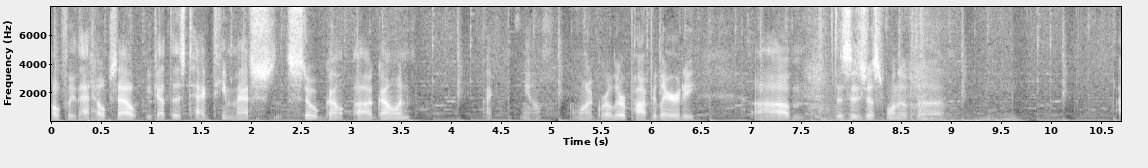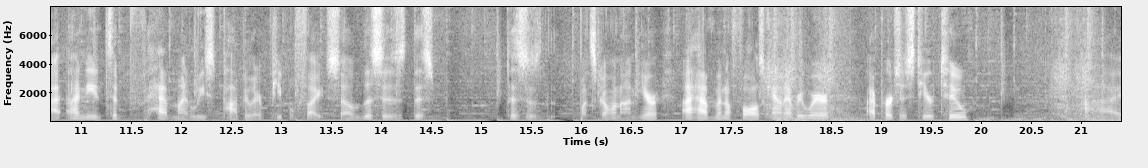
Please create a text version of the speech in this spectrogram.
hopefully that helps out. We got this tag team match still go, uh, going. I, you know, I want to grow their popularity. Um, this is just one of the. I, I need to have my least popular people fight. So this is this. This is what's going on here. I have in a falls count everywhere. I purchased tier two. I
